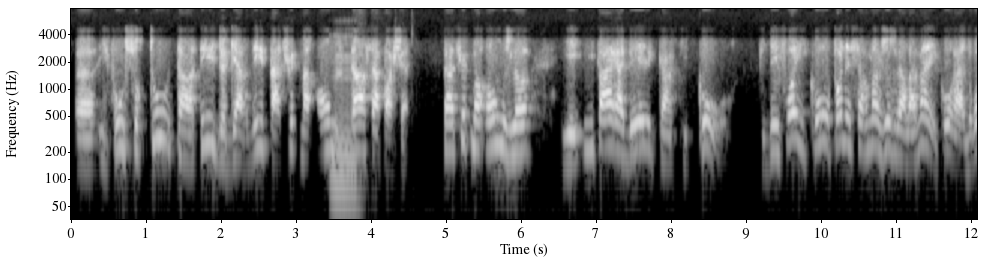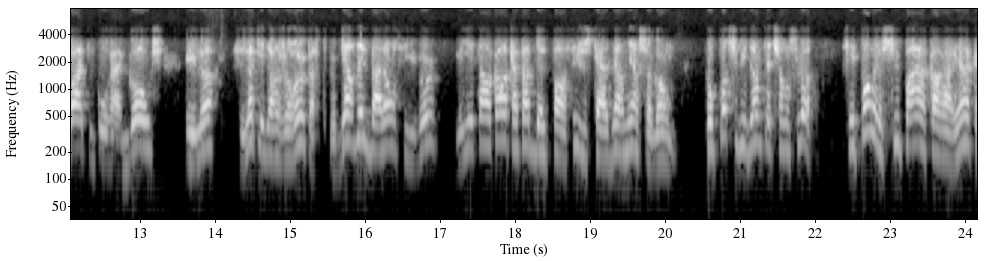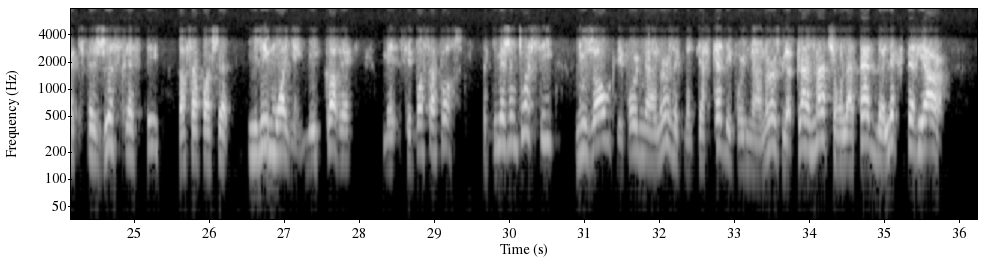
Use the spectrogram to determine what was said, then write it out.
euh, il faut surtout tenter de garder Patrick Mahomes hmm. dans sa pochette. Patrick Mahomes, là, il est hyper habile quand il court. Puis des fois, il court pas nécessairement juste vers l'avant, il court à droite, il court à gauche. Et là, c'est là qu'il est dangereux parce qu'il peut garder le ballon s'il veut, mais il est encore capable de le passer jusqu'à la dernière seconde. Il ne faut pas que tu lui donnes cette chance-là. C'est pas un super corps arrière quand il fait juste rester dans sa pochette. Il est moyen, il est correct, mais c'est pas sa force. Imagine-toi si nous autres, les 49ers, avec notre casquette des 49ers, le plan de match, on l'attaque de l'extérieur.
